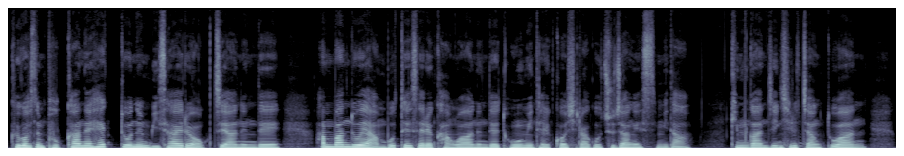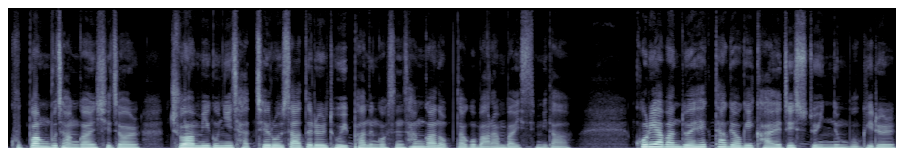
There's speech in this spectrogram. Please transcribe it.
그것은 북한의 핵 또는 미사일을 억제하는데 한반도의 안보 태세를 강화하는 데 도움이 될 것이라고 주장했습니다. 김관진 실장 또한 국방부 장관 시절 주한미군이 자체로 사드를 도입하는 것은 상관없다고 말한 바 있습니다. 코리아 반도에 핵 타격이 가해질 수도 있는 무기를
